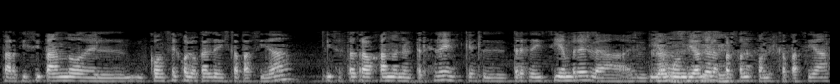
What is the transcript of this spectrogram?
participando del Consejo Local de Discapacidad y se está trabajando en el 3D, que es el 3 de diciembre, el Día Mundial de las Personas con Discapacidad.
